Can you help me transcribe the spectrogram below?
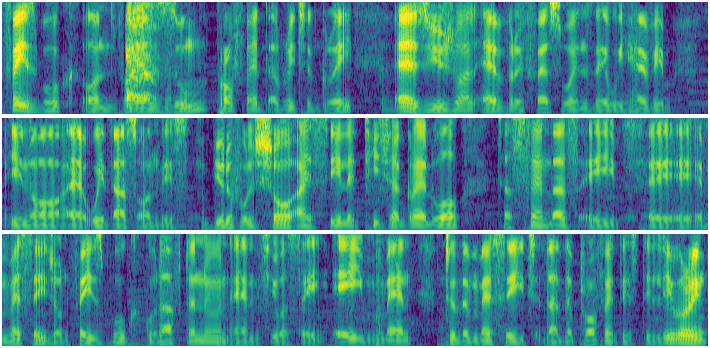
Facebook, on via Zoom, Prophet Richard Gray. As usual, every first Wednesday we have him you know, uh, with us on this beautiful show. I see Letitia Gradwell just send us a, a a message on Facebook. Good afternoon, and she was saying Amen to the message that the prophet is delivering,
